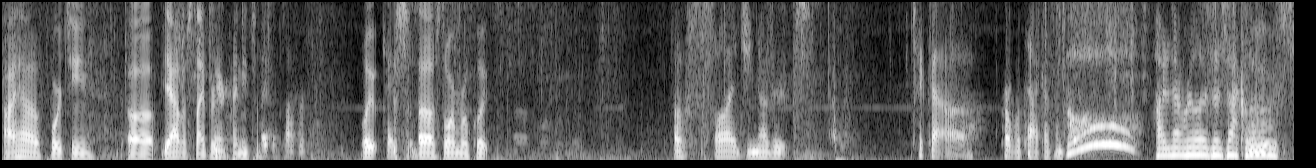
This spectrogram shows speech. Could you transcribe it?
I have 14. Uh, yeah, I have a sniper. Here, I need some. some sniper. Wait, take s- some. uh, storm real quick. Oh, fudge nuggets. Take that, uh, purple tack or something. Oh, I did not realize it was that close.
